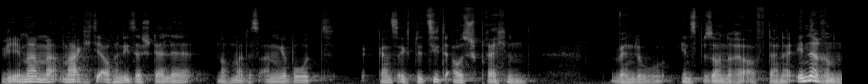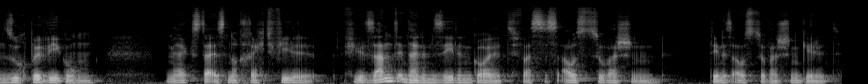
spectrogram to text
wie immer mag ich dir auch an dieser Stelle nochmal das Angebot ganz explizit aussprechen, wenn du insbesondere auf deiner inneren Suchbewegung merkst, da ist noch recht viel, viel Sand in deinem Seelengold, was es auszuwaschen, den es auszuwaschen gilt,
